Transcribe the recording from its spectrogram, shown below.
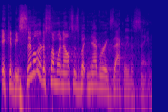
It could be similar to someone else's, but never exactly the same.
